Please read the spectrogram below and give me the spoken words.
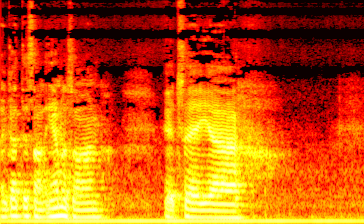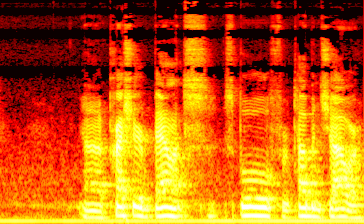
I got this on Amazon. It's a uh, uh, pressure balance spool for tub and shower.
